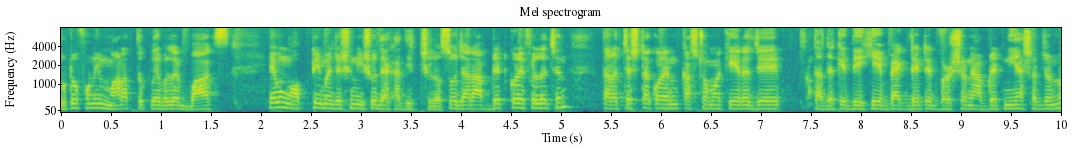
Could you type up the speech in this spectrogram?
দুটো ফোনেই মারাত্মক লেভেলের বাগস এবং অপটিমাইজেশন ইস্যু দেখা দিচ্ছিল। সো যারা আপডেট করে ফেলেছেন, তারা চেষ্টা করেন কাস্টমার কেয়ারে যে তাদেরকে দেখিয়ে ব্যাকডেটেড ভার্সনে আপডেট নিয়ে আসার জন্য।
